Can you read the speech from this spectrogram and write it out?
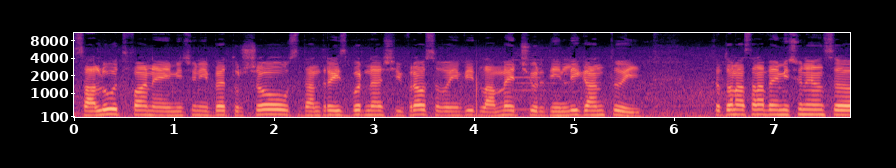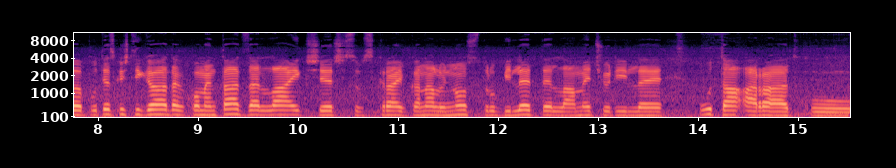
Salut, fane emisiunii Betur Show, sunt Andrei Zbârnea și vreau să vă invit la meciuri din Liga 1. Săptămâna asta nu avem emisiune, însă puteți câștiga dacă comentați, dați like, share și subscribe canalului nostru, bilete la meciurile UTA Arad cu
